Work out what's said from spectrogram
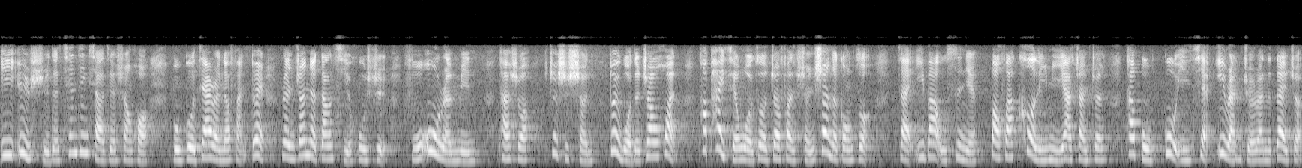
衣玉食的千金小姐生活，不顾家人的反对，认真的当起护士，服务人民。她说：“这是神对我的召唤。”他派遣我做这份神圣的工作。在一八五四年爆发克里米亚战争，他不顾一切，毅然决然地带着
